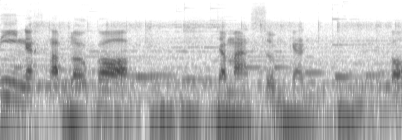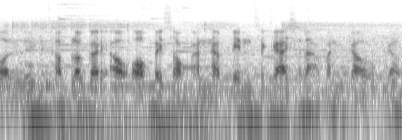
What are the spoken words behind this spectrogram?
นี่นะครับเราก็ จะมาสุ่มกันก่อนเลยนะครับเราก็ได้เอาออกไป 2 อันนะเป็นสกาฉลามอันเก่ากับ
